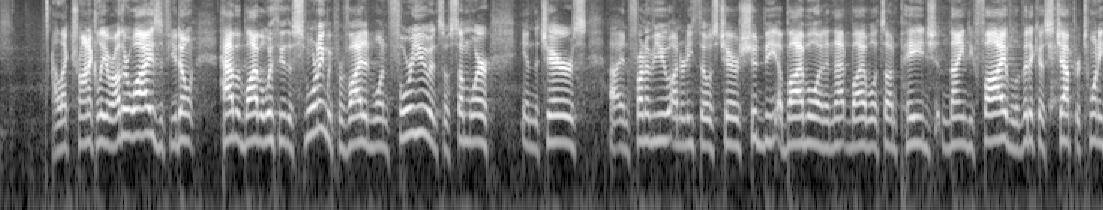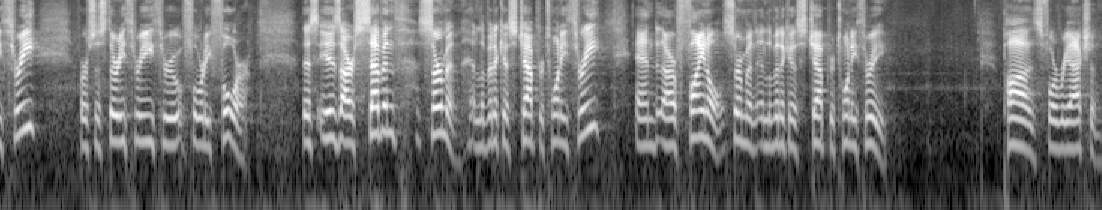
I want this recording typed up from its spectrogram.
electronically or otherwise. If you don't have a Bible with you this morning, we provided one for you. And so, somewhere in the chairs uh, in front of you, underneath those chairs, should be a Bible. And in that Bible, it's on page 95, Leviticus chapter 23, verses 33 through 44. This is our seventh sermon in Leviticus chapter 23 and our final sermon in Leviticus chapter 23. Pause for reaction.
